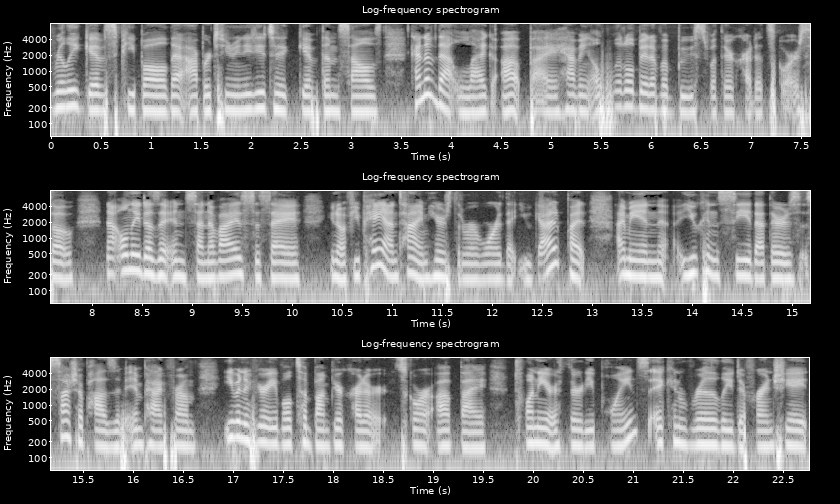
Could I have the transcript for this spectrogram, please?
really gives people that opportunity to give themselves kind of that leg up by having a little bit of a boost with their credit score. So, not only does it incentivize to say, you know, if you pay on time, here's the reward that you get, but I mean, you can see that there's such a positive impact from even if you're able to bump your credit score up by 20 or 30 points, it can really differentiate,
